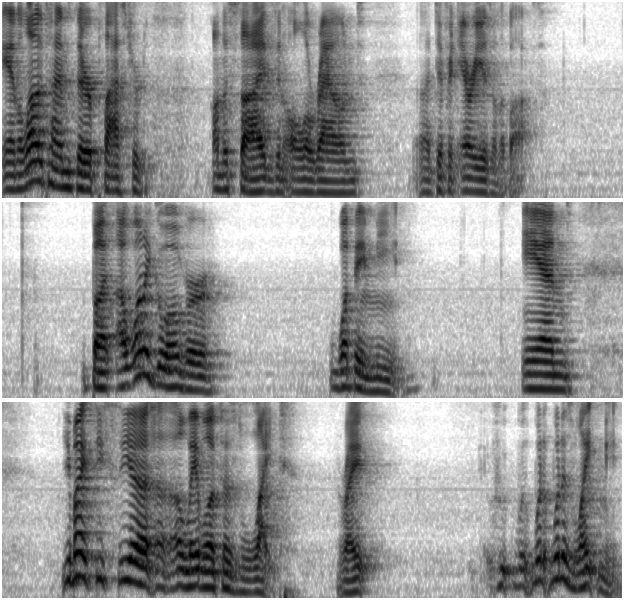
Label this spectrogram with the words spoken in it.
And a lot of times they're plastered on the sides and all around uh, different areas on the box. But I want to go over what they mean. And you might see, see a, a label that says light, right? What, what does light mean?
